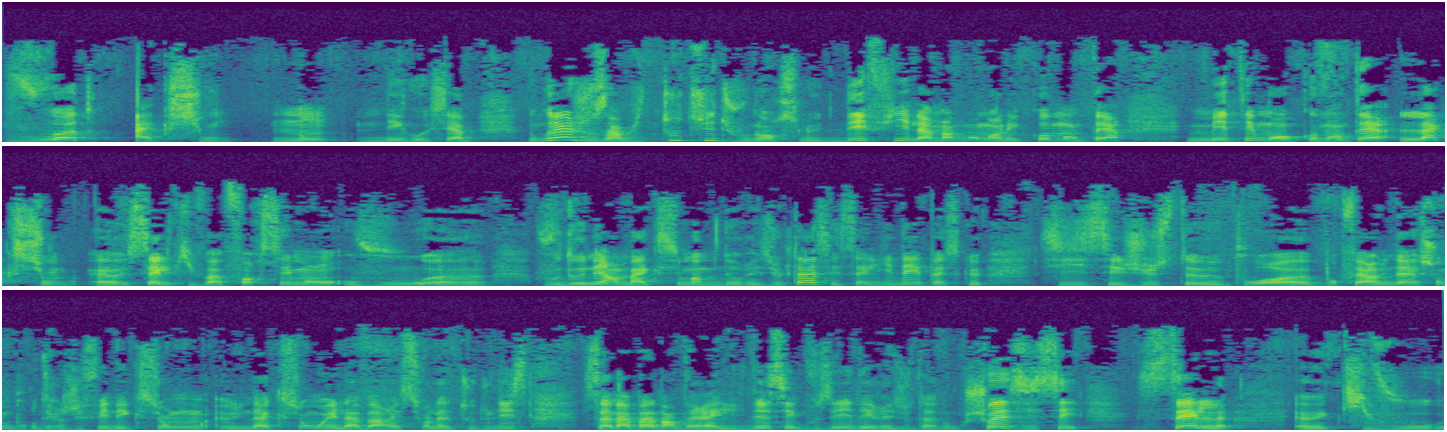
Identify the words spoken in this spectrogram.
votre action non négociable. Donc là, je vous invite tout de suite, je vous lance le défi là maintenant dans les commentaires. Mettez-moi en commentaire l'action, euh, celle qui va forcément vous euh, vous donner un maximum de résultats. C'est ça l'idée, parce que si c'est juste pour euh, pour faire une action, pour dire j'ai fait une action, une action et la barrer sur la to-do list, ça n'a pas d'intérêt. L'idée c'est que vous ayez des résultats. Donc choisissez celle qui vous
